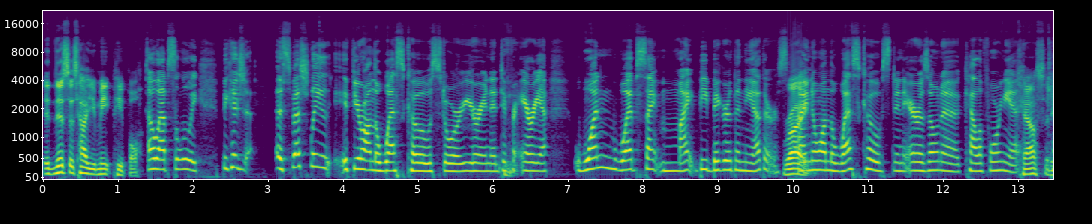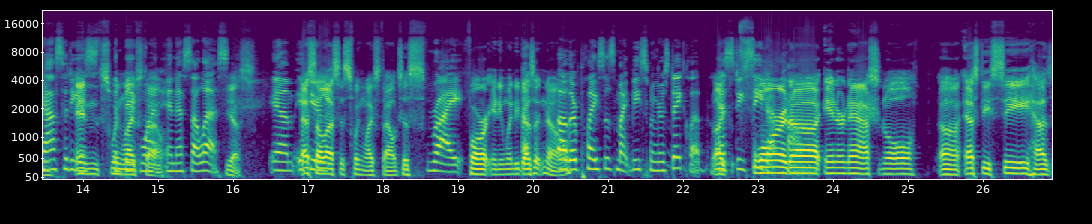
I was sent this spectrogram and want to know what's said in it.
And this is how you meet people. Oh, absolutely. Because especially if you're on the West Coast or you're in a different area, one website might be bigger than the others. Right. I know on the West Coast in Arizona, California, Kasidie. Kasidie And is Swing the big Lifestyle. one, and SLS. Yes. Um, SLS is Swing Lifestyle, just right. for anyone who doesn't know. Other places might be Swingers Date Club, like SDC. Florida International, uh, SDC has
